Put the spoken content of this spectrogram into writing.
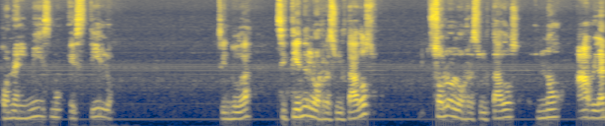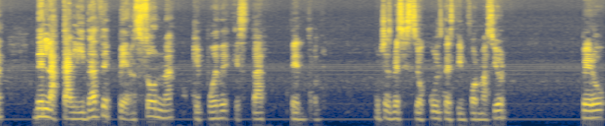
con el mismo estilo. Sin duda, si tiene los resultados, solo los resultados no hablan de la calidad de persona que puede estar dentro. Muchas veces se oculta esta información, pero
